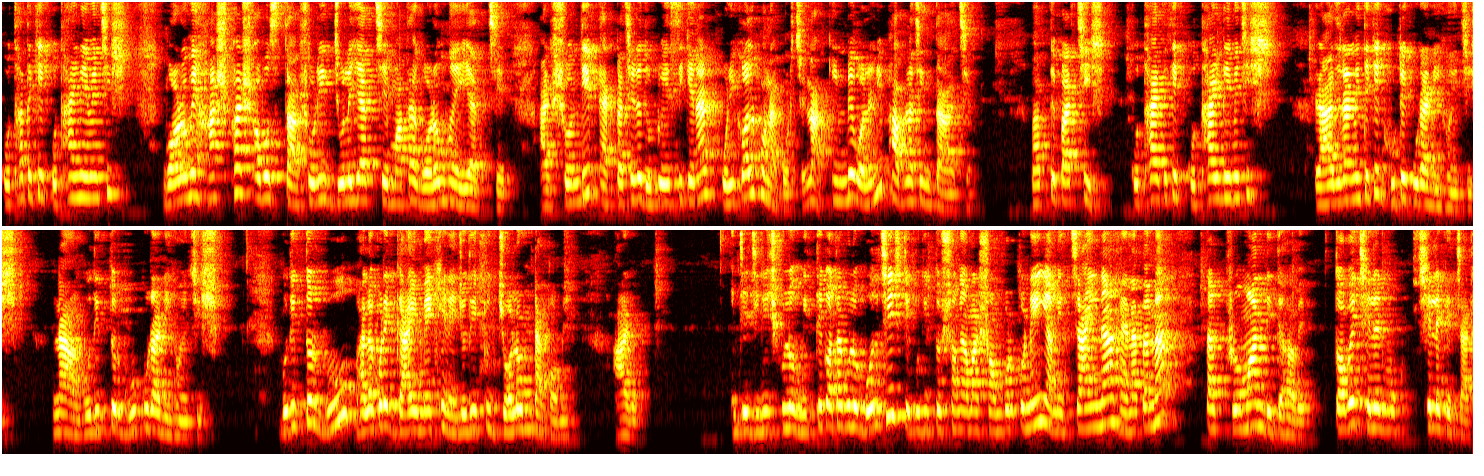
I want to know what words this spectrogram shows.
কোথা থেকে কোথায় নেমেছিস? গরমে হাঁসফাঁস অবস্থা, শরীর জ্বলে যাচ্ছে, মাথা গরম হয়ে যাচ্ছে। আর সন্দীপ একটা ছেড়ে দুটো এসি কেনার পরিকল্পনা করছে, না, কিনবে বলেনি, ভাবনা চিন্তা আছে। ভাবতে পারছিস, কোথায় থেকে কোথায় নেমেছিস? রাজরানী থেকে ঘুটে কুড়ানি হয়েছিস। না গুদীপ্তর গু কুড়ানি হয়েছিস। গুদীপ্তর গু ভালো করে গায়ে মেখে নে, যদি একটু জ্বলনটা কমে। আর যে জিনিসগুলো মিথ্যে কথাগুলো বলছিস গুদীপ্তর সঙ্গে আমার সম্পর্ক নেই, আমি চাই না হ্যানাতা না তার প্রমাণ দিতে হবে। তবে ছেলের মুখ, ছেলেকে চাস।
